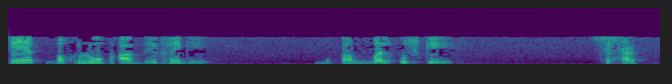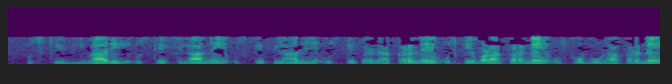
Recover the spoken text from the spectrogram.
ایک مخلوق آپ دیکھیں گے، مکمل اس کی صحت، اس کی بیماری، اس کے کھلانے، اس کے پلانے، اس کے پیدا کرنے، اس کے بڑا کرنے، اس کو بوڑھا کرنے۔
